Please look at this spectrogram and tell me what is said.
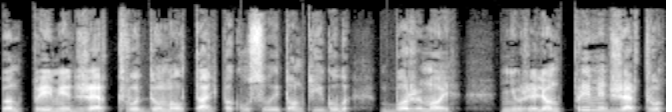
он примет жертву, — думал Таль, покусывая тонкие губы. Боже мой, неужели он примет жертву?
